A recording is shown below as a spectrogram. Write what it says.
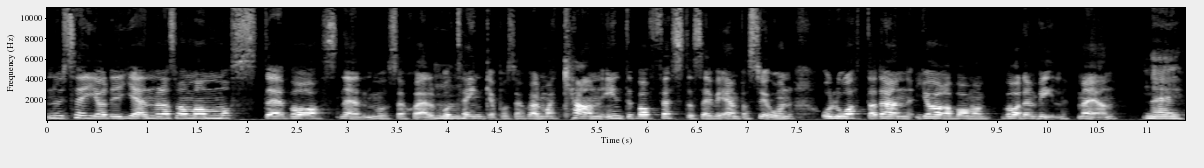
nu säger jag det igen, men alltså man måste vara snäll mot sig själv och tänka på sig själv. Man kan inte bara fästa sig vid en person och låta den göra vad, man, vad den vill med en. Nej,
